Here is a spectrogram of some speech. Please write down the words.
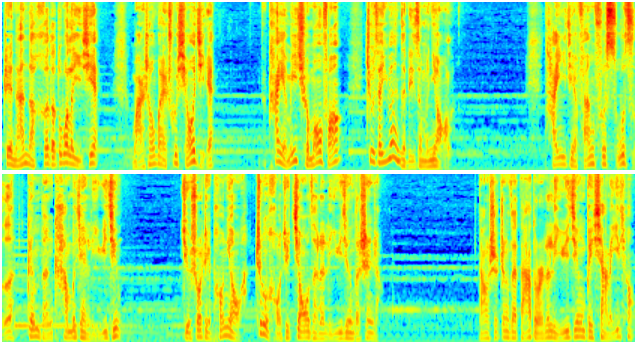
这男的喝的多了一些，晚上外出小解。他也没去茅房，就在院子里这么尿了。他一介凡夫俗子，根本看不见李玉京。据说这泡尿啊，正好就浇在了李玉京的身上。当时正在打盹的李玉京被吓了一跳，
